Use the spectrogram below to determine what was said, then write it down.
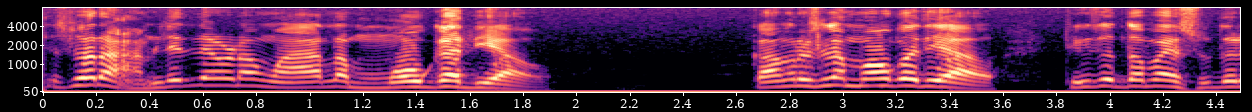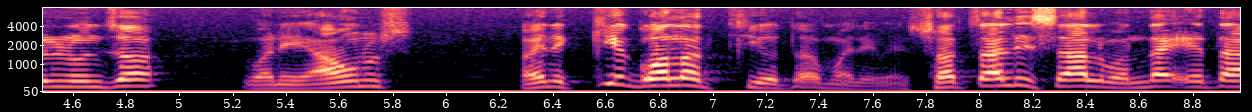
त्यसो भएर हामीले त एउटा उहाँहरूलाई मौका दिया हो। काङ्ग्रेसलाई मौका दिया हो। ठिक छ तपाईँ सुध्रिनुहुन्छ भने आउनुहोस्। होइन के गलत थियो त? मैले सत्तालिस सालभन्दा यता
